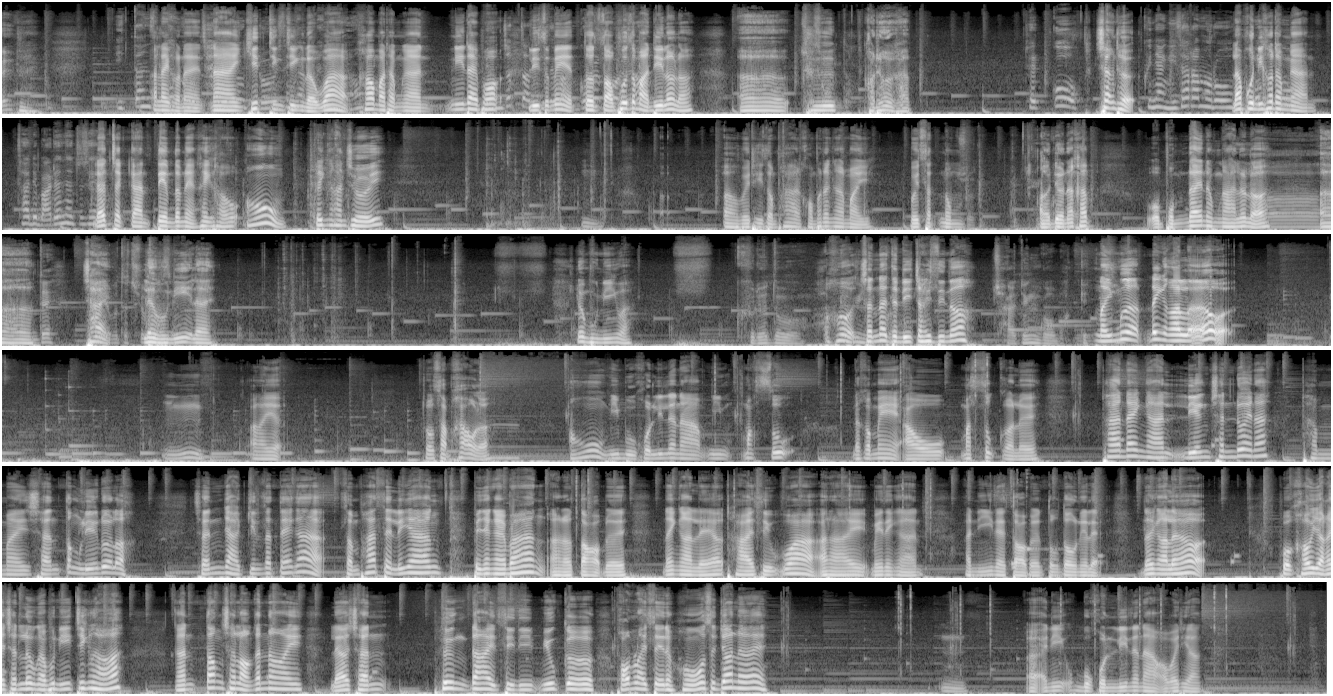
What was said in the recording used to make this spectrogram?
อะไรของนาย นายคิดจริง ๆ เหรอว่าเข้ามาทำงานนี่ได้เพราะรีสเม่ตรวจสอบพูดสมัครดีแล้วเหรอ เออคือขอโทษครับ ช่างเถอะ รับคนนี้เข้าทำงาน แล้วจัดการเตรียมตำแหน่งให้เขาอ้อเป็นงานเฉย เวทีสัมภาษณ์ของพนักงานใหม่ บริษัทนมเดี๋ยวนะครับผมได้ทำงานแล้วเหรอเออใช่เรื่องพวกนี้เลย เรื่องพวกนี้วะโอ้ฉันน่าจะดีใจสินะในเมื่อได้งานแล้วอืมอะไรอะโทรศัพท์เข้าเหรออ๋อมีบุคคลลิลนา มีมักซุ แล้วก็แม่เอามัตซุกก่อนเลย ถ้าได้งานเลี้ยงฉันด้วยนะทำไมฉันต้องเลี้ยงด้วยหรอ ฉันอยากกินสเต็กอะสัมภาษณ์เสร็จหรือยัง เป็นยังไงบ้าง อะเราตอบเลย ได้งานแล้ว ทายสิว่าอะไร ไม่ได้งาน อันนี้เลยตอบไปตรงๆเนี่ยแหละ ได้งานแล้ว พวกเขาอยากให้ฉันเริ่มงานพรุ่งนี้จริงเหรอ งั้นต้องฉลองกันหน่อย แล้วฉันเพิ่งได้ซีดีมิวเกอร์พร้อมลายเซ็นโหสุดยอดเลย อืม เอออันนี้บุคคลลิ้นนามเอาไว้ทีหลัง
